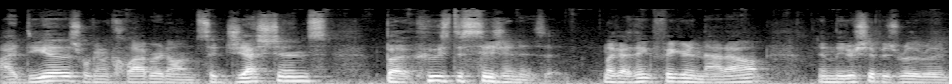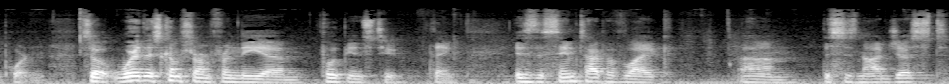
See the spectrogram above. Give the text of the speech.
ideas. We're going to collaborate on suggestions. But whose decision is it? Like I think figuring that out in leadership is really really important. So where this comes from from the um, Philippians two thing is the same type of like. Um, this is not just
